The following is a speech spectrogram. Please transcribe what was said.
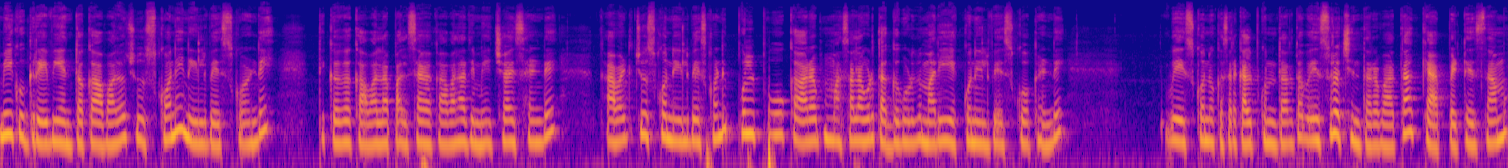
మీకు గ్రేవీ ఎంత కావాలో చూసుకొని నీళ్ళు వేసుకోండి. తిక్కగా కావాలా పలసగా కావాలా అది మీ చాయిస్ అండి. కాబట్టి చూసుకొని నీళ్ళు వేసుకోండి. పులుపు కారం మసాలా కూడా తగ్గకూడదు. మరీ ఎక్కువ నీళ్ళు వేసుకోకండి. వేసుకొని ఒకసారి కలుపుకున్న తర్వాత వేసులు వచ్చిన తర్వాత క్యాప్ పెట్టేస్తాము.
